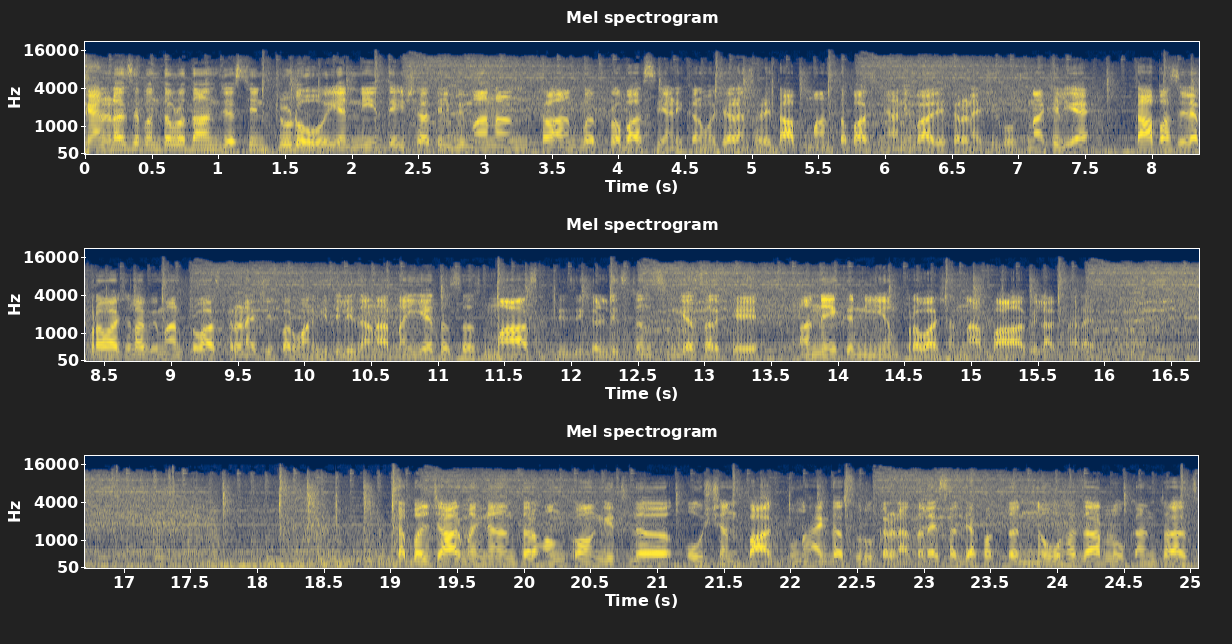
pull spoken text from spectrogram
कॅनडाचे पंतप्रधान जस्टिन ट्रुडो यांनी देशातील विमानतळांवर प्रवासी आणि कर्मचाऱ्यांसाठी तापमान तपासणी अनिवार्य करण्याची घोषणा केली आहे. ताप असलेल्या प्रवाशाला विमान प्रवास करण्याची परवानगी दिली जाणार नाही आहे तसंच मास्क फिजिकल डिस्टन्सिंग यासारखे अनेक नियम प्रवाशांना पाळावे लागणार आहेत. तब्बल चार महिन्यानंतर हाँगकाँग इथलं ओशन पार्क पुन्हा एकदा सुरू करण्यात आलंय. सध्या फक्त नऊ हजार लोकांचाच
